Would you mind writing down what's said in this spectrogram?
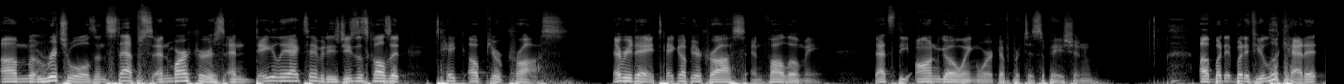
um, rituals and steps and markers and daily activities. Jesus calls it take up your cross. Every day, take up your cross and follow me. That's the ongoing work of participation. Uh, but, it, but if you look at it,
